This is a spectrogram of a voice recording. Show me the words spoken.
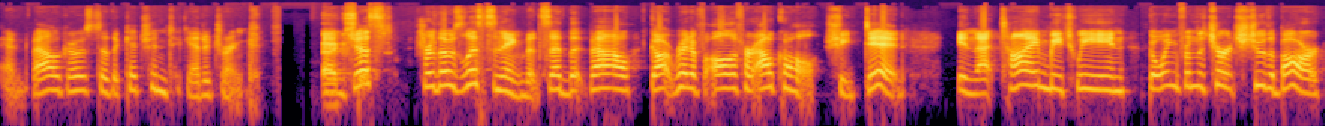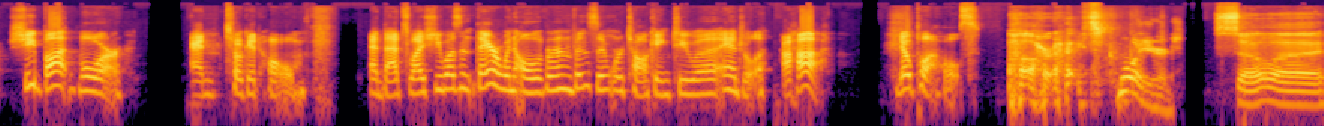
And Val goes to the kitchen to get a drink. And just for those listening that said that Val got rid of all of her alcohol, she did. In that time between going from the church to the bar, she bought more and took it home. And that's why she wasn't there when Oliver and Vincent were talking to uh, Angela. Haha. No plot holes. All right. Weird. So uh,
